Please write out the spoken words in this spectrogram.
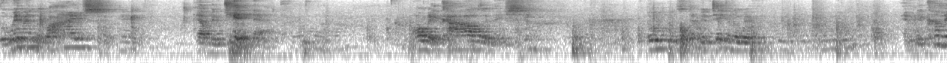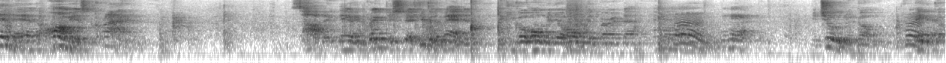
the women, the wives, have been kidnapped. All their cows and their sheep, those have been taken away. And when they come in there, the army is crying, sobbing. They're in. You can imagine if you go home and your home gets burned down. Hmm. Your children gone, your baby hmm. gone.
